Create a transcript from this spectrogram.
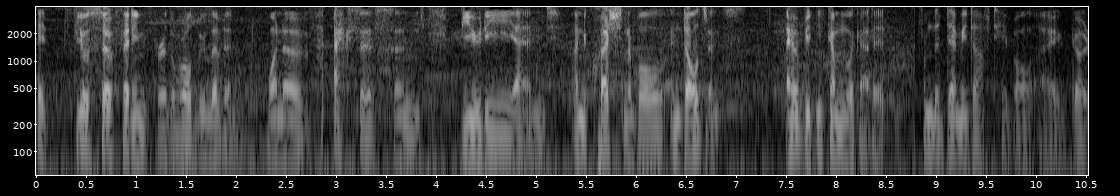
it feels so fitting for the world we live in one of excess and beauty and unquestionable indulgence. I hope you can come look at it. From the Demidoff table, I go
